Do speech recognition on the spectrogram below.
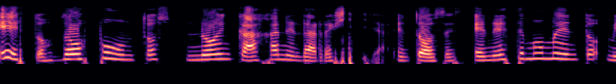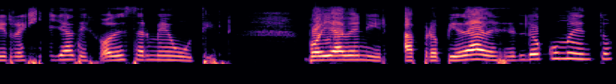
estos dos puntos no encajan en la rejilla. Entonces, en este momento mi rejilla dejó de serme útil. Voy a venir a propiedades del documento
